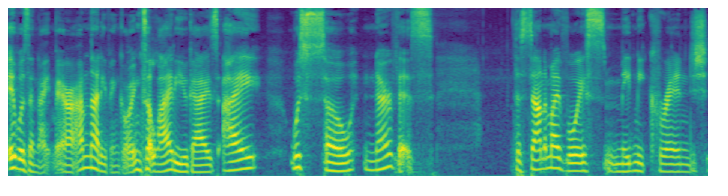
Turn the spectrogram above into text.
it was a nightmare. I'm not even going to lie to you guys. I was so nervous. The sound of my voice made me cringe.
